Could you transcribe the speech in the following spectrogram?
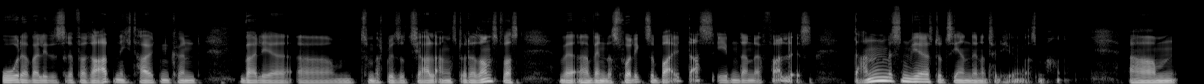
oder weil ihr das Referat nicht halten könnt, weil ihr ähm, zum Beispiel Sozialangst oder sonst was, äh, wenn das vorliegt, sobald das eben dann der Fall ist, dann müssen wir als Dozierende natürlich irgendwas machen. Ähm,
